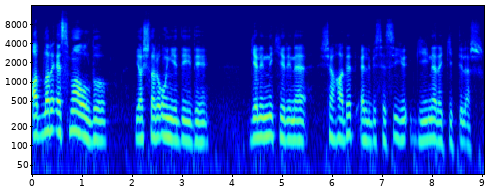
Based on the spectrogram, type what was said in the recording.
adları Esma oldu, yaşları 17 idi. Gelinlik yerine şehadet elbisesi giyinerek gittiler.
